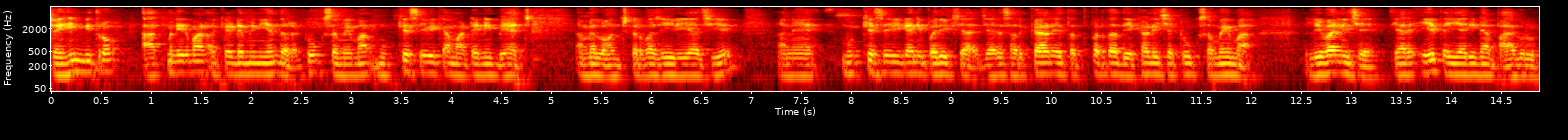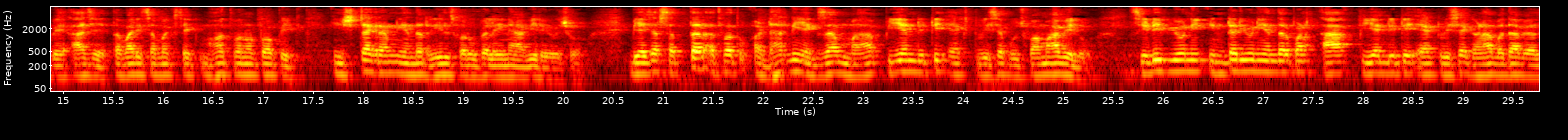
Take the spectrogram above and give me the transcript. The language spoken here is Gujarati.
જય હિન્દ મિત્રો. આત્મનિર્માણ એકેડેમીની અંદર ટૂંક સમયમાં મુખ્ય સેવિકા માટેની બેચ અમે લોન્ચ કરવા જઈ રહ્યા છીએ. અને મુખ્ય સેવિકાની પરીક્ષા જ્યારે સરકારે તત્પરતા દેખાડી છે ટૂંક સમયમાં લેવાની છે, ત્યારે એ તૈયારીના ભાગરૂપે આજે તમારી સમક્ષ એક મહત્વનો ટોપિક ઇન્સ્ટાગ્રામની અંદર રીલ સ્વરૂપે લઈને આવી રહ્યો છું. બે હજાર સત્તર અથવા તો અઢારની એક્ઝામમાં પીએનડીટી એક્ટ વિશે પૂછવામાં આવેલું. સીડીપીઓની ઇન્ટરવ્યૂની અંદર પણ આ પીએનડીટી એક્ટ વિશે ઘણા બધા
